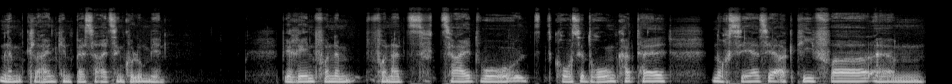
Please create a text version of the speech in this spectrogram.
einem Kleinkind besser als in Kolumbien. Wir reden von, einem, von einer Zeit, wo das große Drogenkartell noch sehr, sehr aktiv war. Ähm,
